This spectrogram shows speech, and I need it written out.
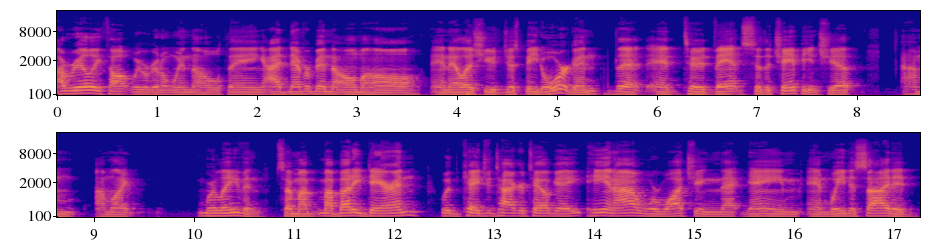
I really thought we were going to win the whole thing. I'd never been to Omaha, and LSU just beat Oregon that and to advance to the championship. I'm I'm like, we're leaving. So my my buddy Darren with Cajun Tiger Tailgate, he and I were watching that game, and we decided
